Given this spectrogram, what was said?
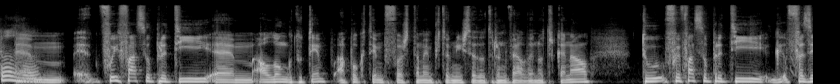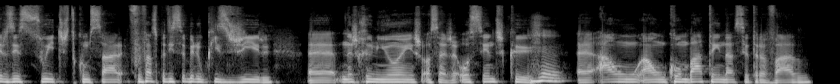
Uhum. Um, foi fácil para ti um, ao longo do tempo, há pouco tempo foste também protagonista de outra novela noutro canal. Tu, foi fácil para ti fazeres esse switch de começar? Foi fácil para ti saber o que exigir uh, nas reuniões? Ou seja, ou sentes que uh, há, um, há um combate ainda a ser travado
